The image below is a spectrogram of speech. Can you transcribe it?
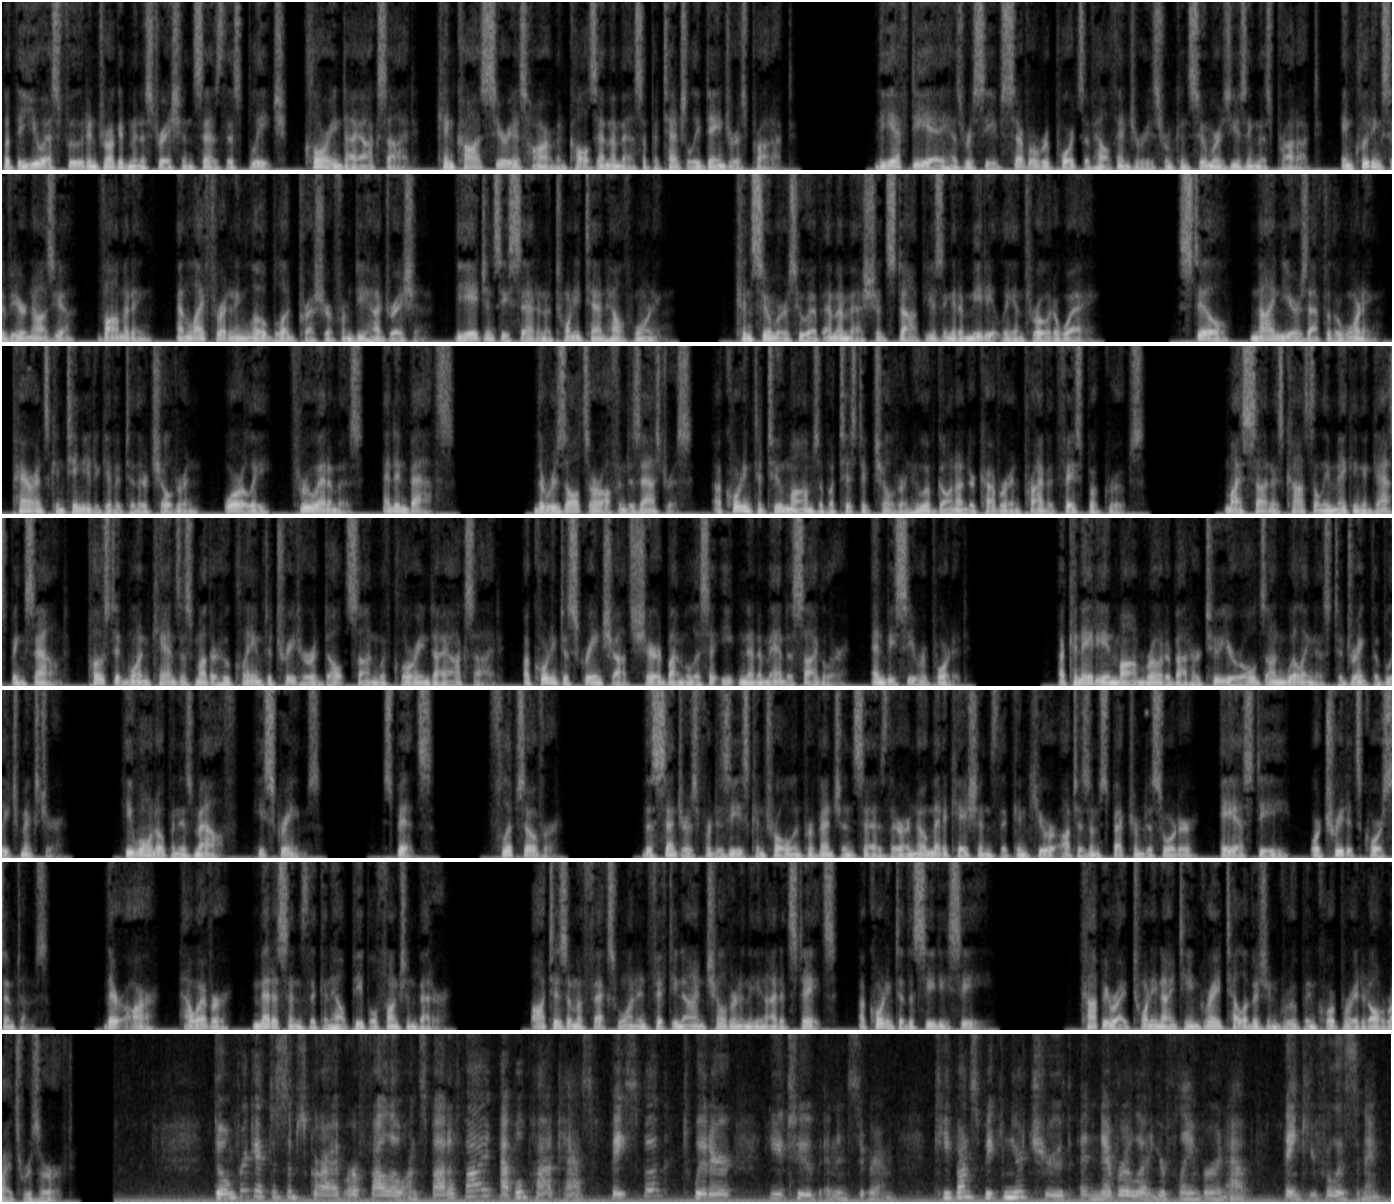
But the U.S. Food and Drug Administration says this bleach, chlorine dioxide, can cause serious harm and calls MMS a potentially dangerous product. The FDA has received several reports of health injuries from consumers using this product, including severe nausea, vomiting, and life threatening low blood pressure from dehydration, the agency said in a 2010 health warning. Consumers who have MMS should stop using it immediately and throw it away. Still, nine years after the warning, parents continue to give it to their children, orally, through enemas, and in baths. The results are often disastrous, according to two moms of autistic children who have gone undercover in private Facebook groups. My son is constantly making a gasping sound, posted one Kansas mother who claimed to treat her adult son with chlorine dioxide, according to screenshots shared by Melissa Eaton and Amanda Seigler, NBC reported. A Canadian mom wrote about her two year old's unwillingness to drink the bleach mixture. He won't open his mouth, he screams. Spits. Flips over. The Centers for Disease Control and Prevention says there are no medications that can cure autism spectrum disorder, ASD, or treat its core symptoms. There are, however, medicines that can help people function better. Autism affects 1 in 59 children in the United States, according to the CDC. Copyright 2019 Gray Television Group Incorporated all rights reserved. Don't forget to subscribe or follow on Spotify, Apple Podcasts, Facebook, Twitter, YouTube, and Instagram. Keep on speaking your truth and never let your flame burn out. Thank you for listening.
